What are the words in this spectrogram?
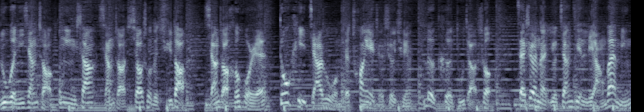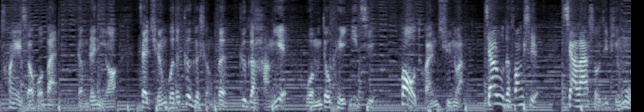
如果你想找供应商，想找销售的渠道，想找合伙人，都可以加入我们的创业者社群乐客独角兽。在这儿呢，有将近两万名创业小伙伴等着你哦。在全国的各个省份、各个行业，我们都可以一起抱团取暖。加入的方式。下拉手机屏幕，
